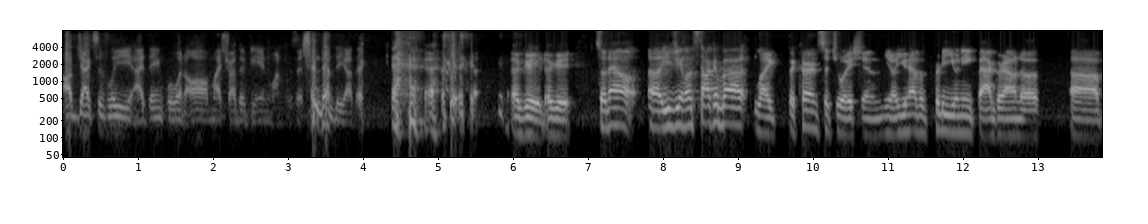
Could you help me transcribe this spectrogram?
objectively, I think we would all much rather be in one position than the other. agreed, agreed. So now, uh, Eugene, let's talk about like the current situation. You know, you have a pretty unique background of uh,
